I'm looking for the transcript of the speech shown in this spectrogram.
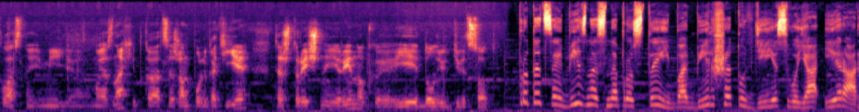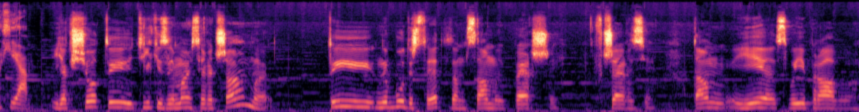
класний мій е, моя знахідка. Це Жан-Поль Гатьє, теж вторичний ринок е, і доларів 900. Проте цей бізнес непростий, ба більше тут діє своя ієрархія. Якщо ти тільки займаєшся речами, ти не будеш стояти там самий перший в черзі. Там є свої правила.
